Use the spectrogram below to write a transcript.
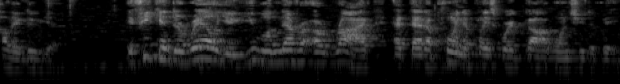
hallelujah, if he can derail you, you will never arrive at that appointed place where God wants you to be.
